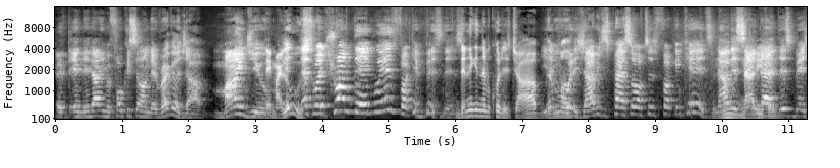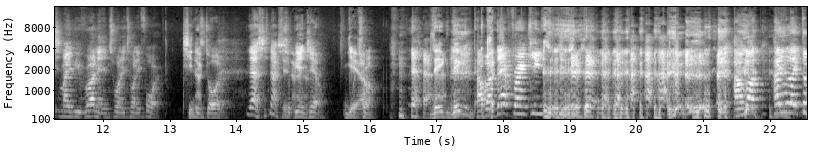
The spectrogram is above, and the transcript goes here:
if, and they're not even focusing on their regular job? Mind you, They might lose. that's what Trump did with his fucking business. That nigga never quit his job. he Them never quit his job. He just passed off to his fucking kids. Now mm, they're Not saying that this bitch might be running in 2024. She His not. daughter. Yeah, she's not. She'll be in jail. With Yeah. Trump. They- they- how about that, Frankie? how about how you like the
